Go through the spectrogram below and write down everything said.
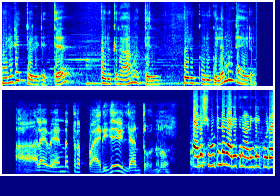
ഒരിടത്തൊരിടത്ത് ഒരു ഗ്രാമത്തിൽ ഒരു ഗുരുകുലം ഉണ്ടായിരുന്നു. ആളെ വേണ്ടത്ര പരിചയമില്ലാന്ന് തോന്നുന്നു പല ഷൂട്ടിന്റെ കാര്യത്തിലാണെങ്കിൽ കൂടെ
